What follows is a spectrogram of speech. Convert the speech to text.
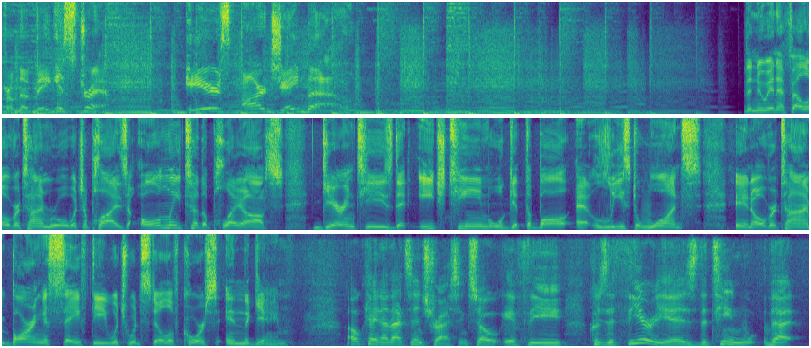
From the Vegas Strip, here's RJ Bell. The new NFL overtime rule, which applies only to the playoffs, guarantees that each team will get the ball at least once in overtime, barring a safety, which would still, of course, end the game. Okay, now that's interesting. So if the because the theory is the team that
